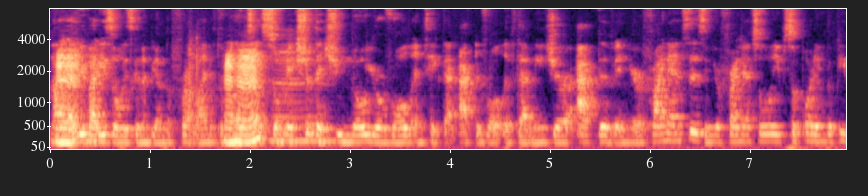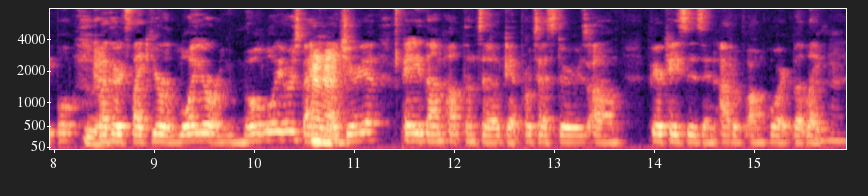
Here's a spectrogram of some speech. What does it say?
Not Mhm. everybody's always going to be on the front line of the protest, so make sure that you know your role and take that active role. If that means you're active in your finances and you're financially supporting the people, Yeah. whether it's like you're a lawyer or you know lawyers back in Mhm. Nigeria, pay them, help them to get protesters. Um, fair cases and out of um, court but like Mhm.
